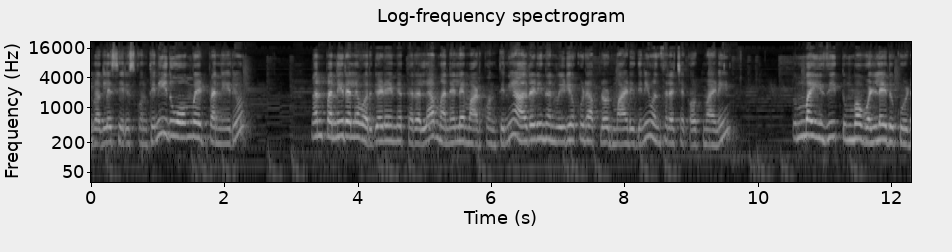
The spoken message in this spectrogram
ಇವಾಗಲೇ ಸೇರಿಸ್ಕೊತೀನಿ. ಇದು ಹೋಮ್ ಮೇಡ್ ಪನ್ನೀರು. ನಾನು ಪನ್ನೀರೆಲ್ಲ ಹೊರಗಡೆಯಿಂದ ತರಲ್ಲ, ಮನೆಯಲ್ಲೇ ಮಾಡ್ಕೊತೀನಿ. ಆಲ್ರೆಡಿ ನಾನು ವೀಡಿಯೋ ಕೂಡ ಅಪ್ಲೋಡ್ ಮಾಡಿದ್ದೀನಿ ಒಂದು ಸಲ ಚೆಕ್ಔಟ್ ಮಾಡಿ. ತುಂಬ ಈಸಿ ತುಂಬ ಒಳ್ಳೆಯದು ಕೂಡ.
